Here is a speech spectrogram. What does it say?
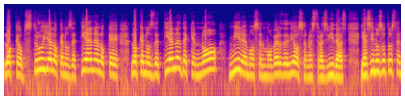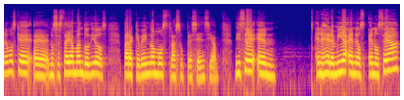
lo que obstruye, lo que nos detiene, lo que, lo que nos detiene de que no miremos el mover de Dios en nuestras vidas. Y así nosotros tenemos que, eh, nos está llamando Dios para que vengamos tras su presencia. Dice en, en Jeremías, en, en Osea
